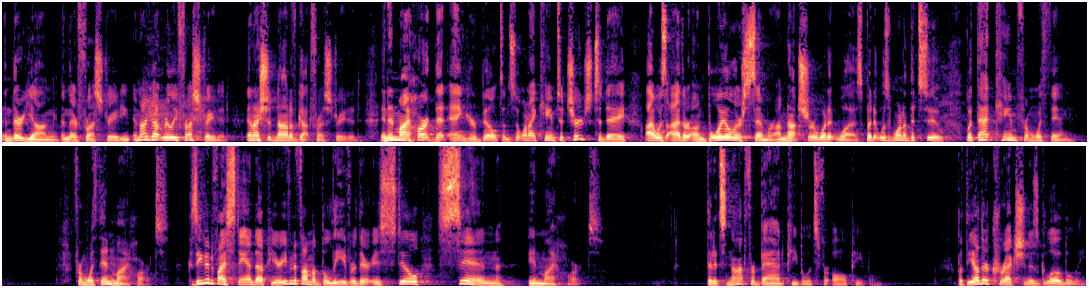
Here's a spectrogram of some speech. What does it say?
And they're young and they're frustrating. And I got really frustrated. And I should not have got frustrated. And in my heart, that anger built. And so when I came to church today, I was either on boil or simmer. I'm not sure what it was, but it was one of the two. But that came from within, from within my heart. Because even if I stand up here, even if I'm a believer, there is still sin in my heart. That it's not for bad people, it's for all people. But the other correction is globally.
